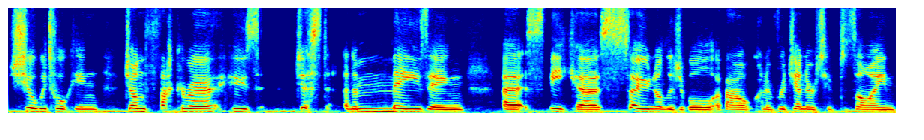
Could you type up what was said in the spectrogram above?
She'll be talking John Thackara, who's just an amazing uh, speaker, so knowledgeable about kind of regenerative design.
